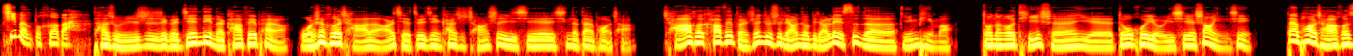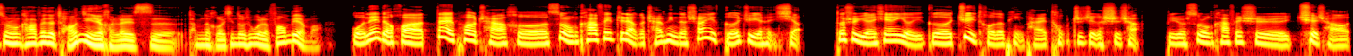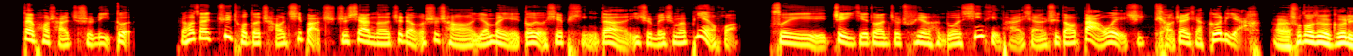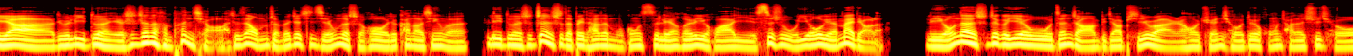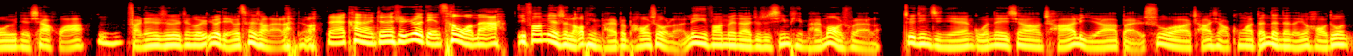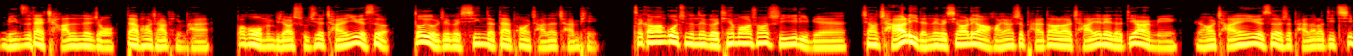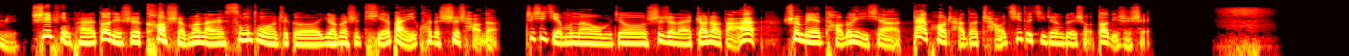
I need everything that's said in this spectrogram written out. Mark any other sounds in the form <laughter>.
基本不喝吧。他属于是这个坚定的咖啡派啊。我是喝茶的，而且最近开始尝试一些新的袋泡茶。茶和咖啡本身就是两种比较类似的饮品嘛，都能够提神，也都会有一些上瘾性。袋泡茶和速溶咖啡的场景也很类似，它们的核心都是为了方便嘛。国内的话，袋泡茶和速溶咖啡这两个产品的商业格局也很像，都是原先有一个巨头的品牌统治这个市场，比如速溶咖啡是雀巢，袋泡茶就是立顿。然后在巨头的长期把持之下呢，这两个市场原本也都有些平淡，一直没什么变化。所以这一阶段就出现了很多新品牌，想要去当大卫，去挑战一下歌里亚。哎，说到这个歌里亚，就是利顿，也是真的很碰巧啊！就在我们准备这期节目的时候，我就看到新闻，利顿是正式的被他的母公司联合利华以四十五亿欧元卖掉了。理由呢是这个业务增长比较疲软，然后全球对红茶的需求有点下滑。嗯，反正就是这个热点又蹭上来了，对吧？大家看看，真的是热点蹭我们啊！一方面是老品牌被抛售了，另一方面呢就是新品牌冒出来了。最近几年，国内像茶里啊、百硕啊、茶小空啊等等等等，有好多名字带茶的那种袋泡茶品牌，包括我们比较熟悉的茶颜悦色，都有这个新的袋泡茶的产品。在刚刚过去的那个天猫双十一里边，像茶里的那个销量好像是排到了茶叶类的第二名，然后茶颜悦色是排到了第七名。这些品牌到底是靠什么来松动了这个原本是铁板一块的市场呢？这期节目呢，我们就试着来找找答案，顺便讨论一下袋泡茶的长期的竞争对手到底是谁。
